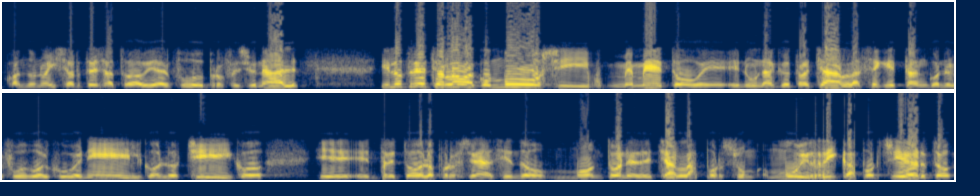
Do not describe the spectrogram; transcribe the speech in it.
cuando no hay certeza todavía del fútbol profesional. Y el otro día charlaba con vos y me meto eh, en una que otra charla, sé que están con el fútbol juvenil, con los chicos, eh, entre todos los profesionales haciendo montones de charlas por Zoom, muy ricas por cierto,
